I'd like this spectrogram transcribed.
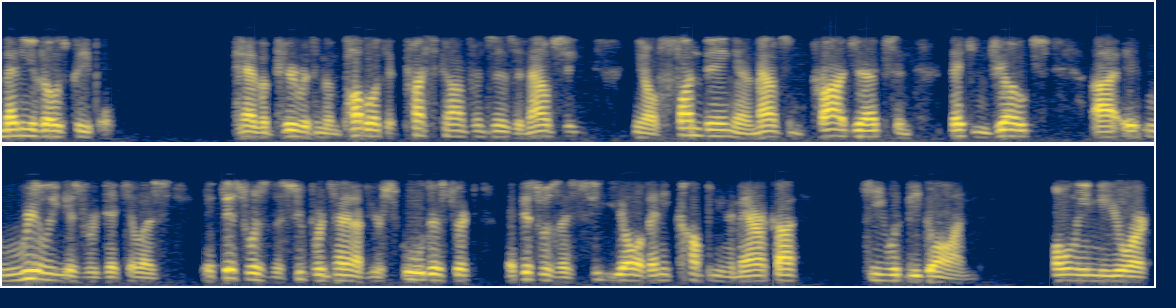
Many of those people have appeared with him in public at press conferences, announcing, you know, funding and announcing projects and making jokes. Uh, it really is ridiculous. If this was the superintendent of your school district, if this was a CEO of any company in America, he would be gone. Only in New York,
